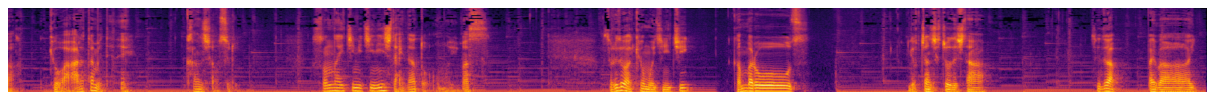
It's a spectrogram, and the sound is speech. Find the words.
まあ今日は改めてね感謝をする。そんな一日にしたいなと思いますそれでは今日も一日頑張ろうよっちゃん社長でした。それでは、バイバーイ。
